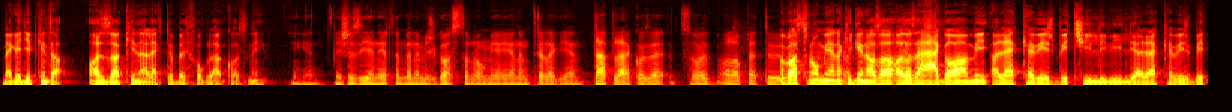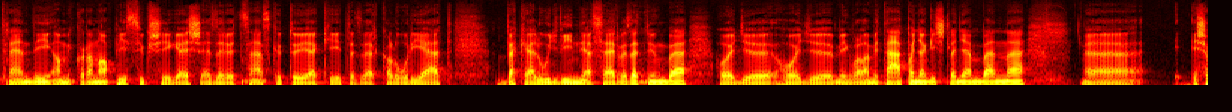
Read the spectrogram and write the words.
Meg egyébként azzal kéne a legtöbbet foglalkozni. Igen, és az ilyen értelemben nem is gasztronómiai, hanem tényleg ilyen táplálkozás, szóval alapvető... A gasztronómiának igen, az, a, az az ága, ami a legkevésbé csillivilli, a legkevésbé trendi, amikor a napi szükséges 1500 kötője 2000 kalóriát be kell úgy vinni a szervezetünkbe, hogy, hogy még valami tápanyag is legyen benne és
